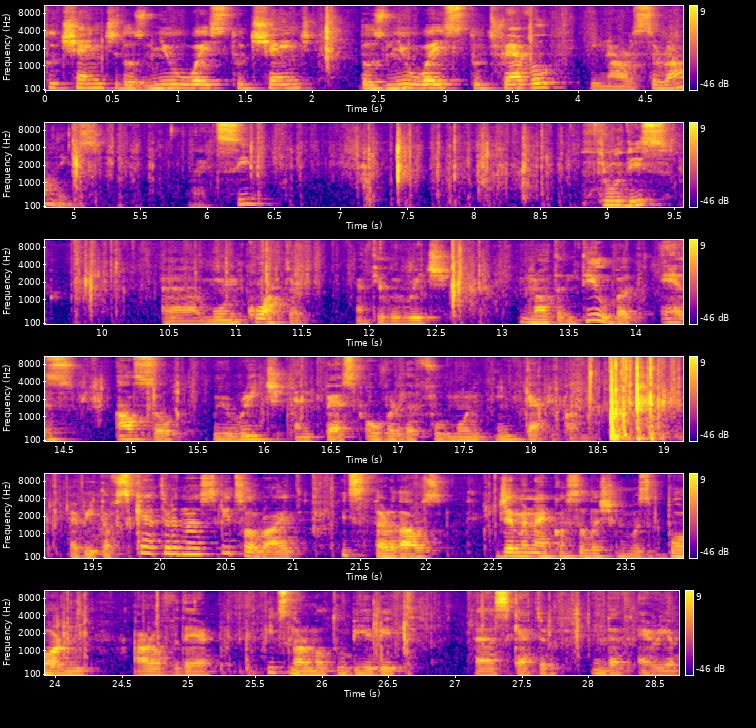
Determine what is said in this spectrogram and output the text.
to change, those new ways to change, those new ways to travel in our surroundings? Let's see. Through this uh, moon quarter until we reach, not until, but as also we reach and pass over the full moon in Capricorn a bit of scatteredness, it's alright. It's third house. Gemini constellation was born out of there. It's normal to be a bit uh, scattered in that area.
